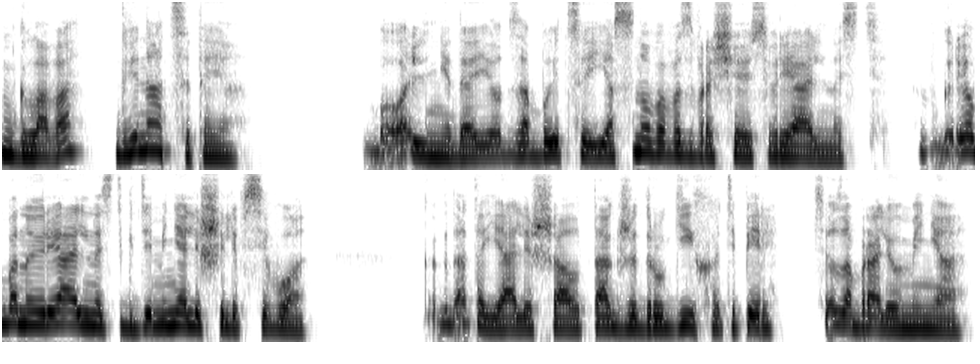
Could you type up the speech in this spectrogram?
Глава 12. Боль не дает забыться, и я снова возвращаюсь в реальность. В грёбаную реальность, где меня лишили всего. Когда-то я лишал также других, а теперь все забрали у меня.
